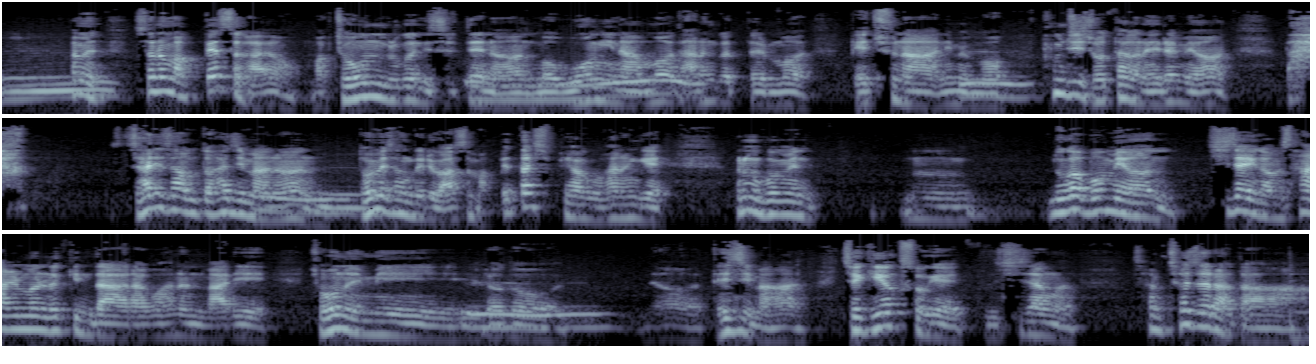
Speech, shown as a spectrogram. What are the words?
음. 하면 서로 막 뺏어가요. 막 좋은 물건 있을 때는 음. 뭐 우엉이나 뭐 다른 것들 뭐 배추나 아니면 뭐 음. 품질 좋다거나 이러면 막 자리 싸움도 하지만은 음. 도매상들이 와서 막 뺐다시피 하고 하는 게 그런 거 보면 음, 누가 보면 시장에 가면 삶을 느낀다라고 하는 말이 좋은 의미로도 음. 어, 되지만 제 기억 속에 그 시장은 참 처절하다.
